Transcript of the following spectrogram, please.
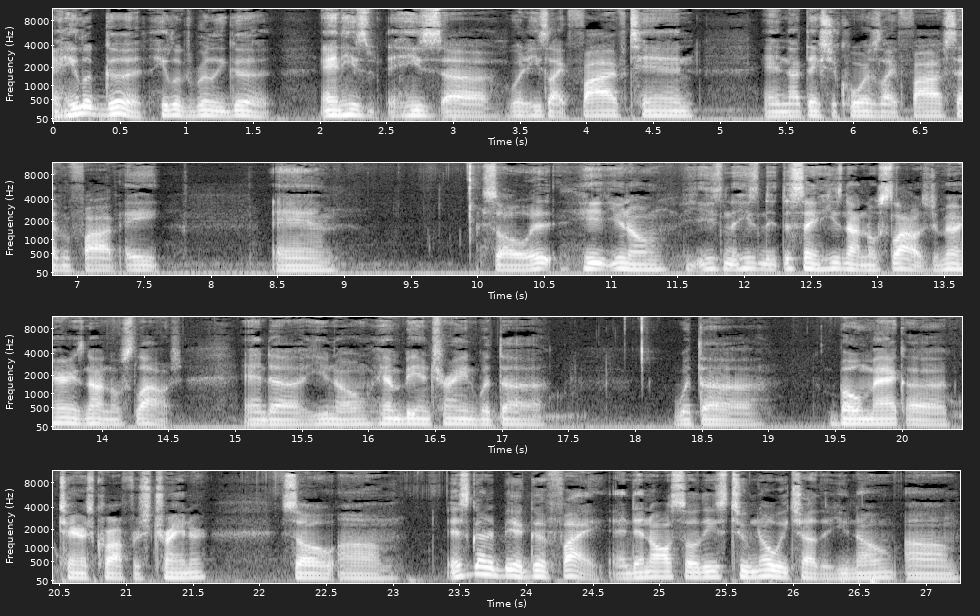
and he looked good. He looked really good. And he's he's uh what he's like five ten, and I think Shakur is like five seven five eight, and so it he you know he's he's just saying he's not no slouch. Jamel Herring's not no slouch, and uh you know him being trained with uh with uh Bomac, uh Terrence Crawford's trainer. So um it's going to be a good fight. And then also these two know each other, you know. Um,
